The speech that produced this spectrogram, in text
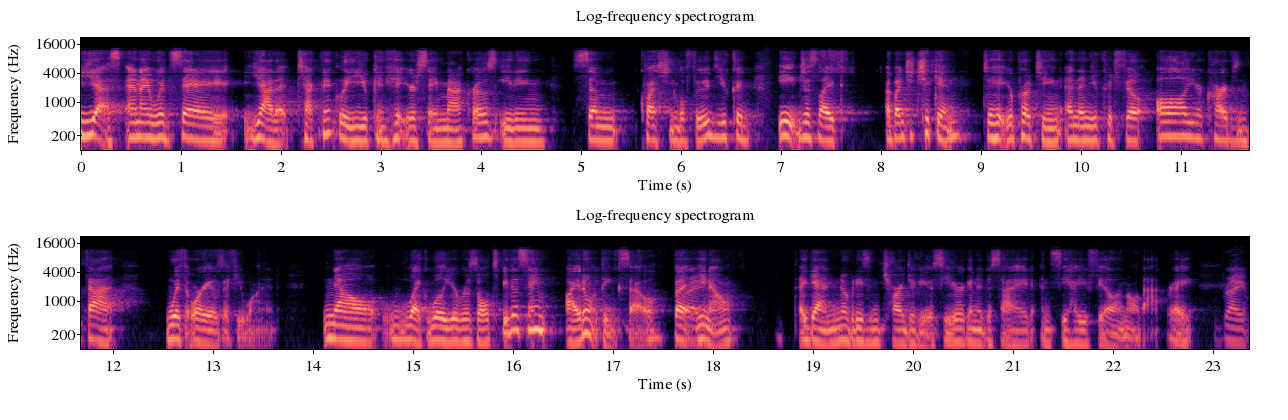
Yes. And I would say, yeah, that technically you can hit your same macros eating some questionable foods. You could eat just like a bunch of chicken to hit your protein, and then you could fill all your carbs and fat with Oreos if you wanted. Now, like, will your results be the same? I don't think so. But, right. you know, again, nobody's in charge of you. So you're going to decide and see how you feel and all that. Right. Right.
